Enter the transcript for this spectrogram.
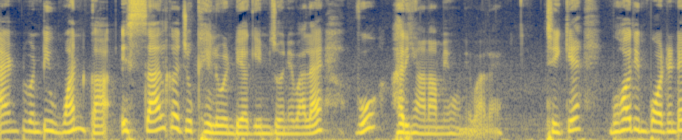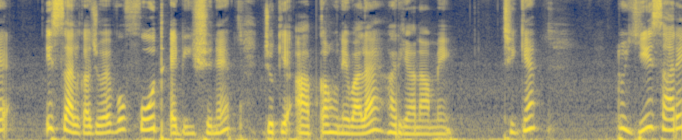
एंड 21 का, इस साल का जो खेलो इंडिया गेम्स होने वाला है, वो हरियाणा में होने वाला है। ठीक है? बहुत इंपॉर्टेंट है। इस साल का जो है, वो फोर्थ एडिशन है, जो कि आपका होने वाला है हरियाणा में। ठीक है? तो ये सारे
